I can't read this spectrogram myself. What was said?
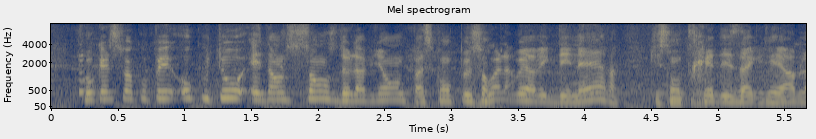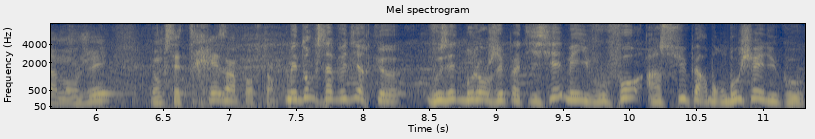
faut qu'elle soit coupée au couteau et dans le sens de la viande, parce qu'on peut se Voilà. retrouver avec des nerfs qui sont très désagréables à manger. Donc, c'est très important. Mais donc ça veut dire que vous êtes boulanger-pâtissier, mais il vous faut un super bon boucher du coup.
